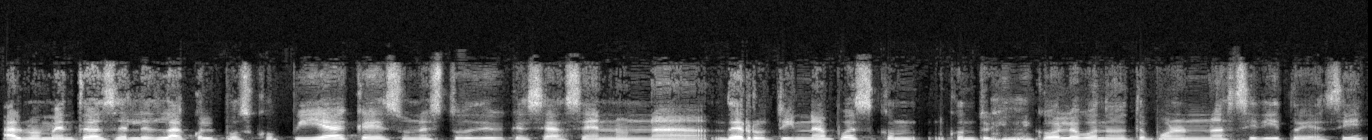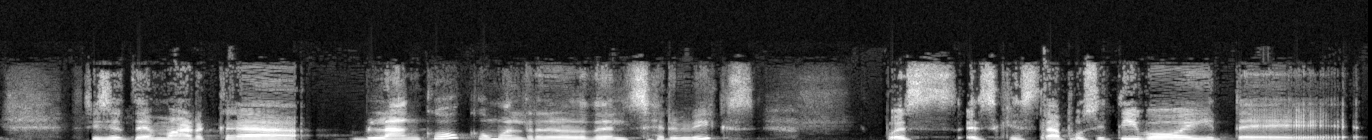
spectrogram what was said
al momento de hacerles la colposcopía, que es un estudio que se hace en una, de rutina, pues con, tu ginecólogo, cuando te ponen un acidito y así, si se te marca blanco, como alrededor del cervix, pues es que está positivo y te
